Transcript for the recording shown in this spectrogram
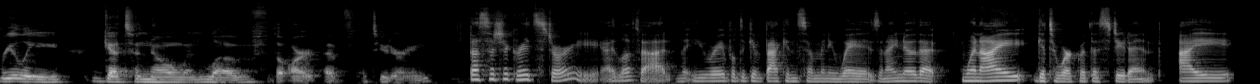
really get to know and love the art of, of tutoring. That's such a great story. I love that, that you were able to give back in so many ways. And I know that when I get to work with a student, I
